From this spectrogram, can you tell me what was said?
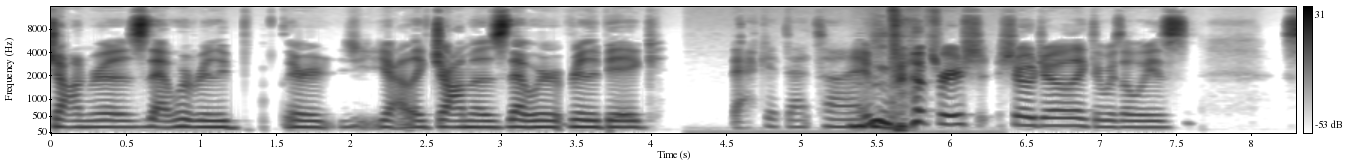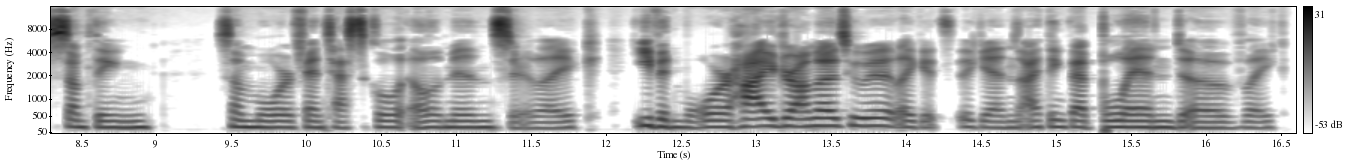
genres that were really or yeah like dramas that were really big back at that time. Mm-hmm. For sh- shoujo like there was always something some more fantastical elements or like even more high drama to it. Like it's again i think that blend of like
